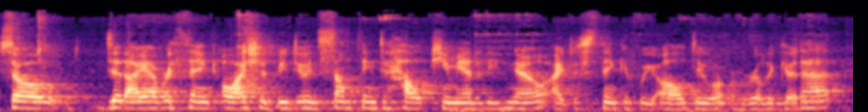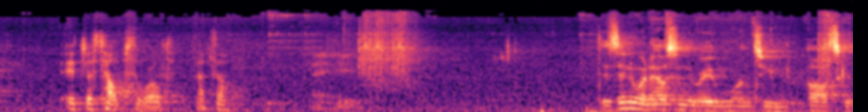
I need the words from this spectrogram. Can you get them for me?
So, did I ever think, oh, I should be doing something to help humanity? No, I just think if we all do what we're really good at, it just helps the world. That's all. Thank you. Does anyone else in the room want to ask a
